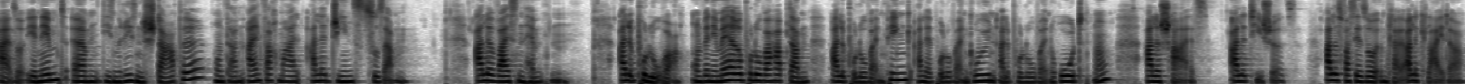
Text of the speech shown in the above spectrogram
Also ihr nehmt ähm, diesen riesen Stapel und dann einfach mal alle Jeans zusammen. Alle weißen Hemden, alle Pullover. Und wenn ihr mehrere Pullover habt, dann alle Pullover in Pink, alle Pullover in Grün, alle Pullover in Rot, ne? alle Schals, alle T-Shirts, alles, was ihr so im Kleid, alle Kleider,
